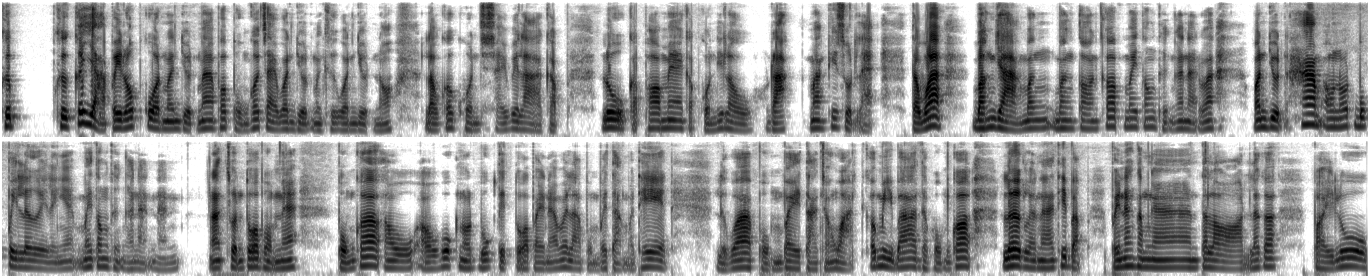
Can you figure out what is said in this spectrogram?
คือคือก็อย่าไปรบกวนมันหยุดมาก เพราะผมเข้าใจวันหยุดมันคือวันหยุดเนาะ เราก็ควรจะใช้เวลากับลูกกับพ่อแม่กับคนที่เรารักมากที่สุดแหละ แต่ว่าบางอย่างบางบางตอนก็ไม่ต้องถึงขนาดว่าวันหยุดห้ามเอาโน้ตบุ๊กไปเลยอะไรเงี้ยไม่ต้องถึงขนาดนั้นนะส่วนตัวผมนะ ผมก็เอาเอาพวกโน้ตบุ๊กติดตัวไปนะ เวลาผมไปต่างประเทศ หรือว่าผมไปต่างจังหวัดก็มีบ้างแต่ผมก็เลิกแล้วนะที่แบบไปนั่งทำงานตลอด แล้วก็ปล่อยลูก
